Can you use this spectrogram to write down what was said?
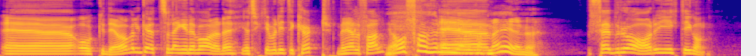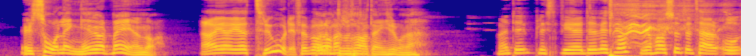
eh, och det var väl gött så länge det varade. Jag tyckte det var lite kört, men i alla fall. Ja, vad fan, hur länge har vi varit Ehm, med i det nu? Februari gick det igång. Är det så länge vi har varit med i den då? Ja, jag, jag tror det. Jag Februari, har inte betalat en krona. Men det, blir- vi- det vet vad? Jag har suttit här och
